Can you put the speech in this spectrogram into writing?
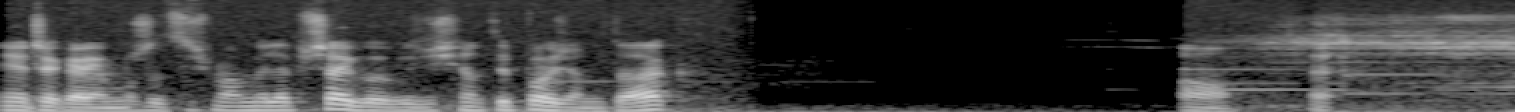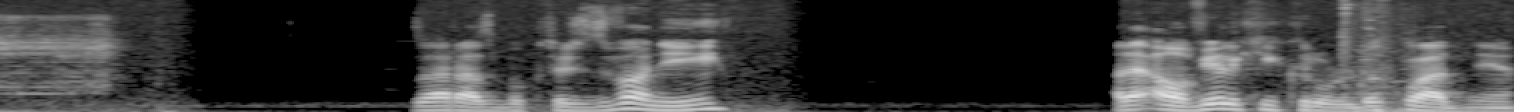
Nie, czekaj, może coś mamy lepszego, 10 poziom, tak? O. E. Zaraz, bo ktoś dzwoni. Ale o, Wielki Król, dokładnie.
